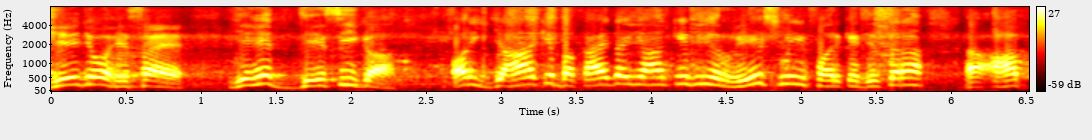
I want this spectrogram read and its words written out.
ये जो हिस्सा है ये है देसी का। और यहाँ के बाकायदा यहाँ के भी रेट्स में ही फ़र्क है। जिस तरह आप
